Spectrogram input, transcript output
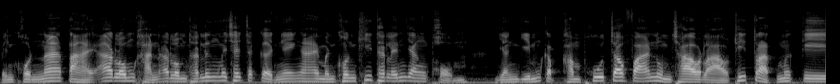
เป็นคนหน้าตายอารมณ์ขันอารมณ์ทะลึ่งไม่ใช่จะเกิดง่ายๆ เหมือนคนขี้ทะเลนอย่างผม ยังยิ้มกับคำพูดเจ้าฟ้าหนุ่มชาวลาวที่ตรัสเมื่อกี้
